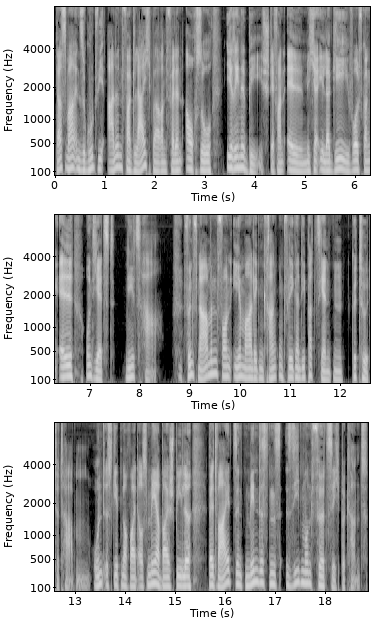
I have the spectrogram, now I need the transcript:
Das war in so gut wie allen vergleichbaren Fällen auch so. Irene B., Stefan L., Michaela G., Wolfgang L. und jetzt Nils H. Fünf Namen von ehemaligen Krankenpflegern, die Patienten getötet haben. Und es gibt noch weitaus mehr Beispiele. Weltweit sind mindestens 47 bekannt.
